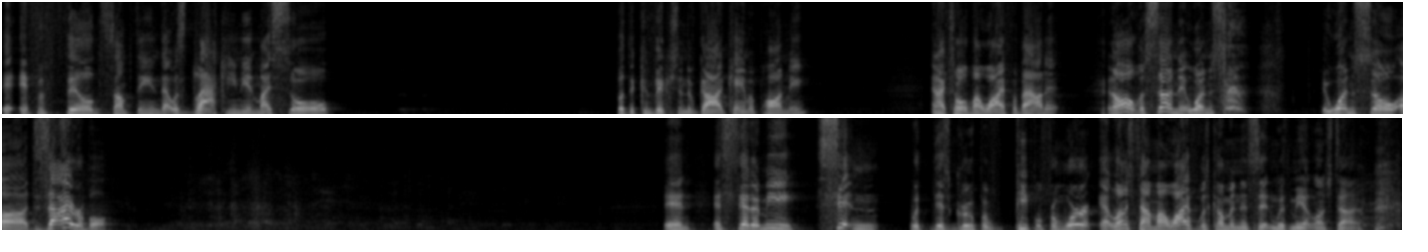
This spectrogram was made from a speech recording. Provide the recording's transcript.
It, it fulfilled something that was lacking in my soul. But the conviction of God came upon me, and I told my wife about it, and all of a sudden it wasn't so, it wasn't so uh, desirable. And instead of me sitting with this group of people from work at lunchtime, my wife was coming and sitting with me at lunchtime.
